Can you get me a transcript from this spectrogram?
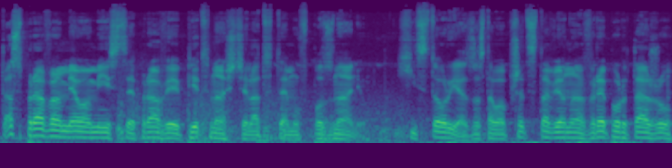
Ta sprawa miała miejsce prawie 15 lat temu w Poznaniu. Historia została przedstawiona w reportażu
